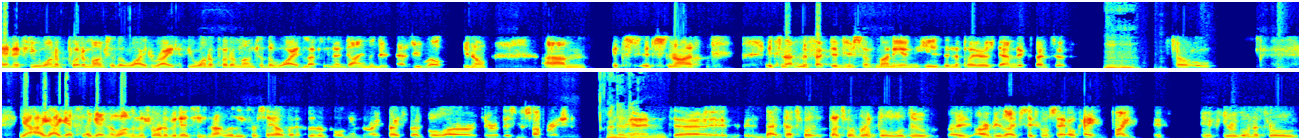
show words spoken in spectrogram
And if you want to put him onto the wide right, if you want to put him onto the wide left, in a diamond as you will, you know, um, it's it's not it's not an effective use of money, and he's and the player is damned expensive. Mm-hmm. So yeah, I, I, guess again, the long and the short of it is he's not really for sale. But if Liverpool name the right price, Red Bull are they're a business operation, and, and uh, that, that's what that's what Red Bull will do. Right? RB Leipzig will say, okay, fine. If if you're going to throw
